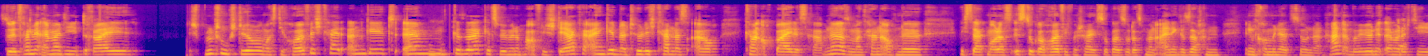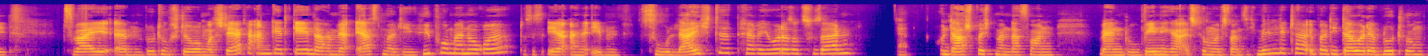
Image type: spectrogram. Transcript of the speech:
So, jetzt haben wir einmal die drei Blutungsstörungen, was die Häufigkeit angeht, ähm, mhm. gesagt. Jetzt will wir nochmal auf die Stärke eingehen. Natürlich kann das auch, kann man auch beides haben. Ne? Also man kann auch eine, ich sag mal, das ist sogar häufig wahrscheinlich sogar so, dass man einige Sachen in Kombination dann hat. Aber wir würden jetzt einmal durch die zwei ähm, Blutungsstörungen, was Stärke angeht, gehen. Da haben wir erstmal die Hypomenorrhoe. Das ist eher eine eben zu leichte Periode sozusagen. Ja. Und da spricht man davon, wenn du weniger als 25 Milliliter über die Dauer der Blutung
